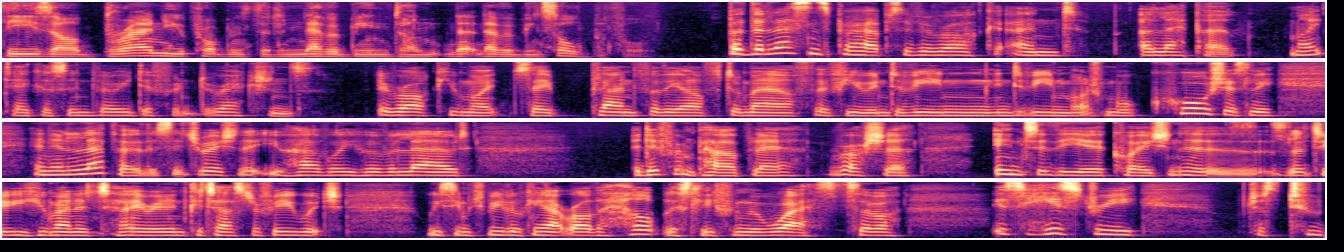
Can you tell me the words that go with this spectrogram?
these are brand new problems that have never been done, never been solved before. But the lessons perhaps of Iraq and Aleppo might take us in very different directions. Iraq, you might say, plan for the aftermath if you intervene, intervene much more cautiously. And in Aleppo, the situation that you have where you have allowed a different power player, Russia, into the equation has led to a humanitarian catastrophe, which we seem to be looking at rather helplessly from the West. So, uh, is history just too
